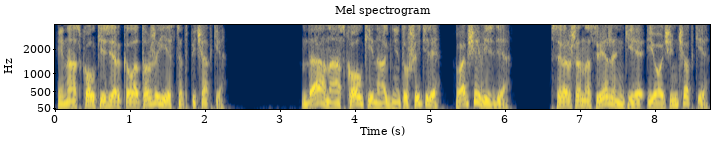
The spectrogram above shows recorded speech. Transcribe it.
«И на осколке зеркала тоже есть отпечатки?» «Да, на осколке и на огнетушителе, вообще везде. Совершенно свеженькие и очень четкие.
